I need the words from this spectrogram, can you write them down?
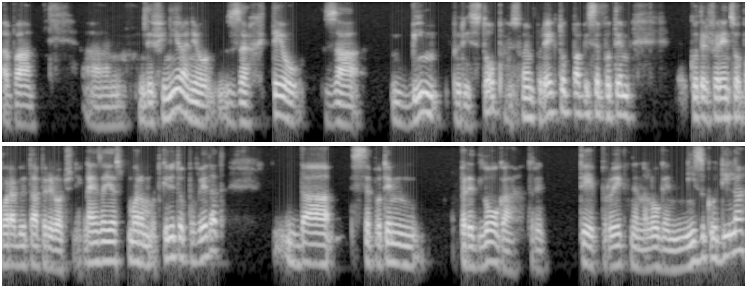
ali pa um, definiranju zahtev za BIM pristop v svojem projektu, pa bi se potem kot referenco uporabil ta priročnik. Ne, zdaj, jaz moram odkrito povedati, da se potem predloga, torej te projektne naloge, ni zgodila.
